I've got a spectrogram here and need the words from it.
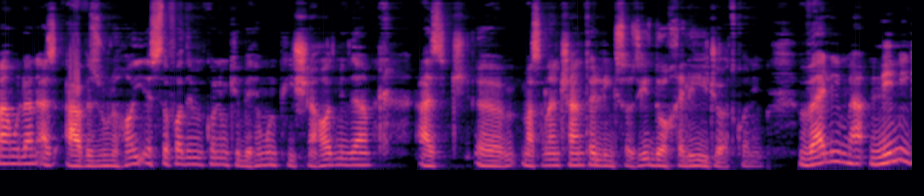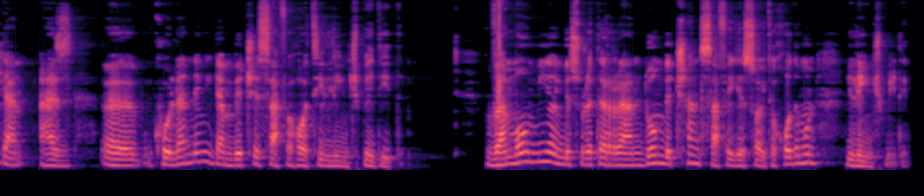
معمولا از ابزونه هایی استفاده می‌کنیم که بهمون پیشنهاد میدم از مثلا چند تا لینک سازی داخلی ایجاد کنیم. ولی نمیگن از کلا نمیگن به چه صفحاتی لینک بدید. و ما میایم به صورت random به چند صفحه سایت خودمون لینک میدیم.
